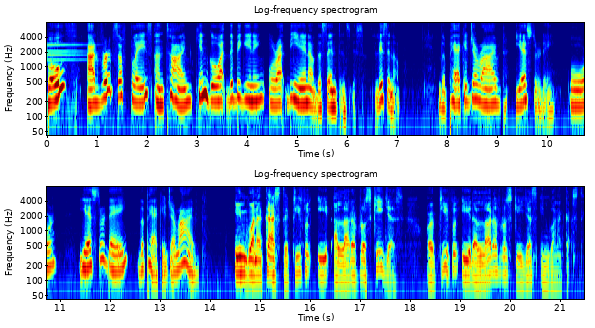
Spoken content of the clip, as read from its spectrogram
Both adverbs of place and time can go at the beginning or at the end of the sentences. Listen up. The package arrived yesterday, or yesterday the package arrived. In Guanacaste, people eat a lot of rosquillas, or people eat a lot of rosquillas in Guanacaste.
